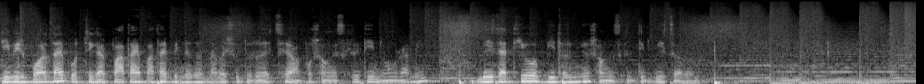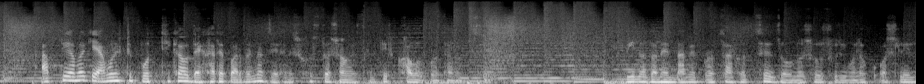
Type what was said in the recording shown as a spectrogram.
টিভির পর্দায় পত্রিকার পাতায় পাতায় বিনোদন নামে শুধু রয়েছে অপসংস্কৃতি, নোংরামি, বিজাতীয় বিধর্মীয় সংস্কৃতির বিচরণ। আপনি আমাকে এমন একটি পত্রিকাও দেখাতে পারবেন না, যেখানে সুস্থ সংস্কৃতির খবর প্রচার হচ্ছে। বিনোদনের নামে প্রচার হচ্ছে যৌন সুরসুরিমূলক অশ্লীল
